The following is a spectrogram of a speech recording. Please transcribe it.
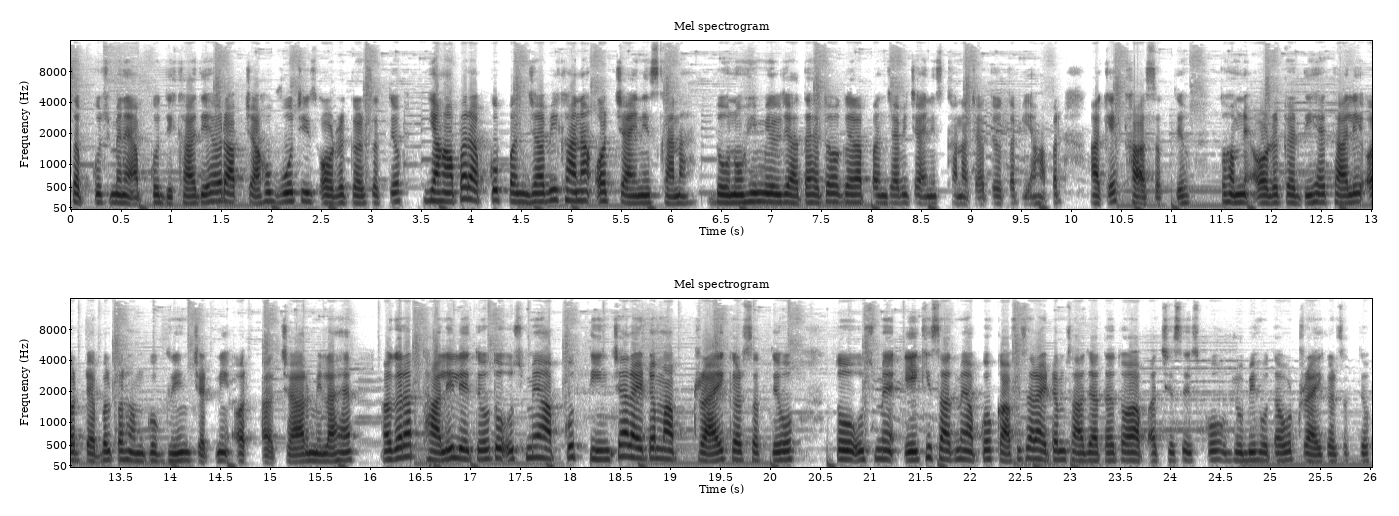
सब कुछ मैंने आपको दिखा दिया है और आप चाहो वो चीज़ ऑर्डर कर सकते हो। यहाँ पर आपको पंजाबी खाना और चाइनीज़ खाना दोनों ही मिल जाता है तो अगर आप पंजाबी चाइनीज़ खाना चाहते हो तब यहाँ पर आके खा सकते हो। तो हमने ऑर्डर कर दी है थाली और टेबल पर हमको ग्रीन चटनी और अचार मिला है। अगर आप थाली लेते हो तो उसमें आपको तीन चार आइटम आप ट्राई कर सकते हो। तो उसमें एक ही साथ में आपको काफ़ी सारा आइटम्स आ जाता है तो आप अच्छे से इसको जो भी होता है वो ट्राई कर सकते हो।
